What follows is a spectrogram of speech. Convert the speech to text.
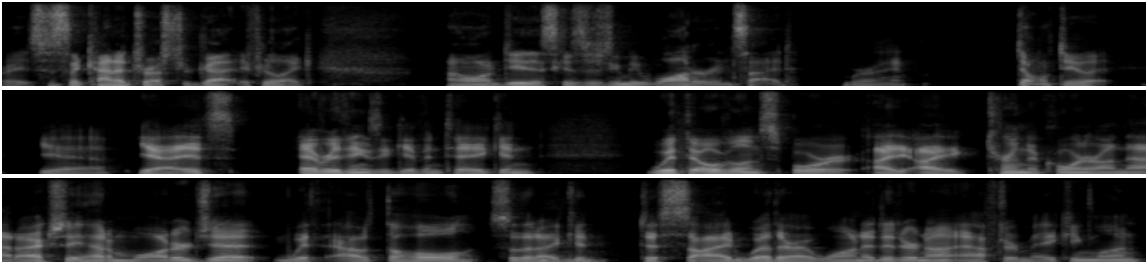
right so it's like kind of trust your gut if you're like i don't want to do this because there's going to be water inside right don't do it Yeah, yeah, it's everything's a give and take. And with the Overland Sport, I, I turned the corner on that. I actually had them water jet without the hole so that I Mhm. could decide whether I wanted it or not after making one.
